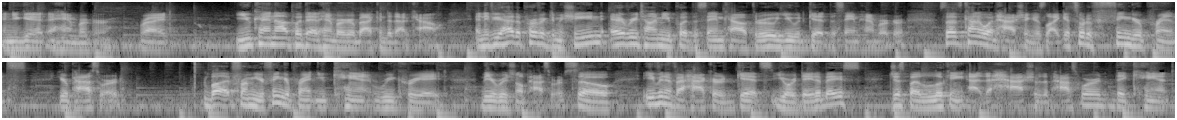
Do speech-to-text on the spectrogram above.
and you get a hamburger, right? You cannot put that hamburger back into that cow. And if you had the perfect machine, every time you put the same cow through, you would get the same hamburger. So that's kind of what hashing is like. It sort of fingerprints your password. But from your fingerprint, you can't recreate the original password. So even if a hacker gets your database, just by looking at the hash of the password, they can't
